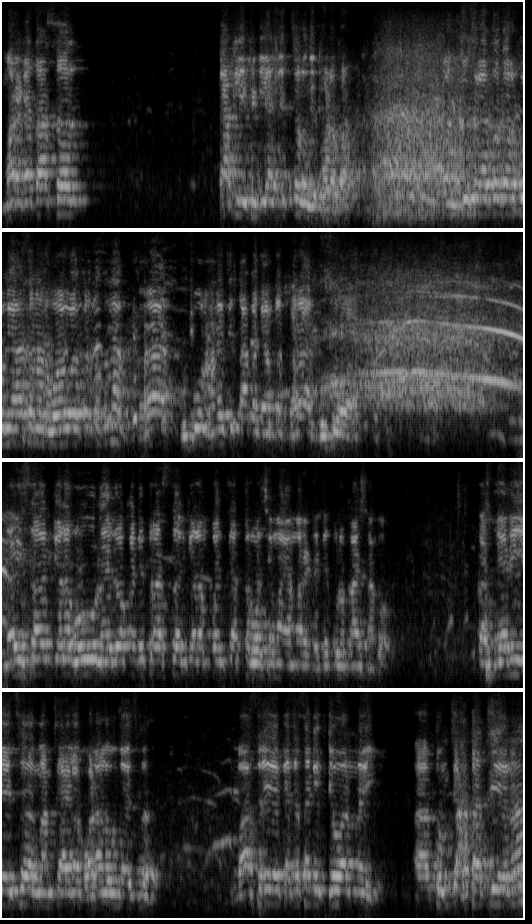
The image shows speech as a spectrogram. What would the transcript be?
मराठ्याचा असल टाकली फिकली असली चलून दे थोडंफार. पण दुसऱ्याचं जर कोणी असं ना वळवळ करत असं ना घरात घुसवून हाणायची ताकद आमच्या घरात घुसवा लय सहन केला भाऊ लय लोकांनी त्रास सहन केला पंच्याहत्तर वर्ष माया मराठ्याच्या तुला काय सांगाव कसल्याने यायचं आमच्या आईला घोडा लावून जायचं? बासरे त्याच्यासाठी जेवण नाही. तुमच्या हातात जे आहे ना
